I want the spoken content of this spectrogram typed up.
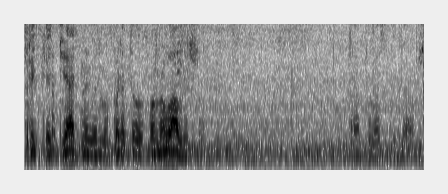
35, мабуть, перетелефонували, що трапилась біда вже.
